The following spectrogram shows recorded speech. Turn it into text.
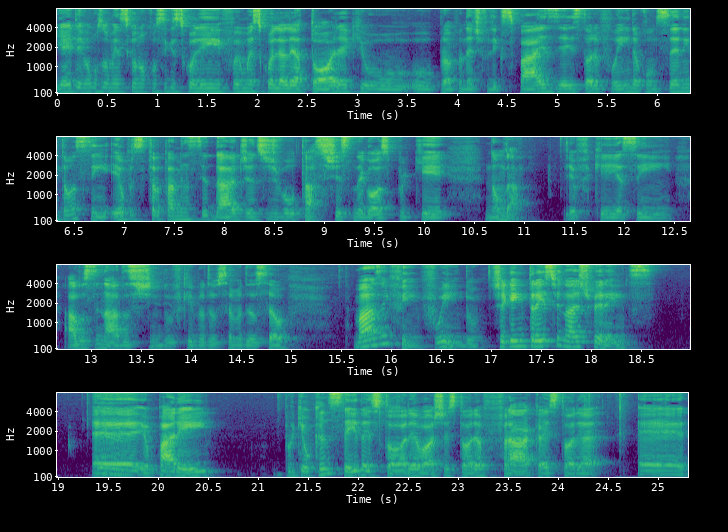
E aí teve alguns momentos que eu não consegui escolher. E foi uma escolha aleatória que o, o próprio Netflix faz. E a história foi indo acontecendo. Então, assim, eu preciso tratar minha ansiedade antes de voltar a assistir esse negócio. Porque não dá. Eu fiquei, assim, alucinado assistindo. Eu fiquei, meu Deus do céu, meu Deus do céu. Mas, enfim, fui indo. Cheguei em três finais diferentes. É, Eu parei porque eu cansei da história. Eu acho a história fraca. A história é.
